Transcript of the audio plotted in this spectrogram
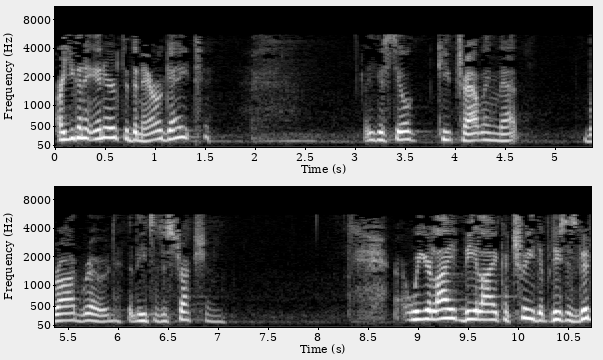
Are you going to enter through the narrow gate? Are you going to still keep traveling that broad road that leads to destruction? Will your life be like a tree that produces good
